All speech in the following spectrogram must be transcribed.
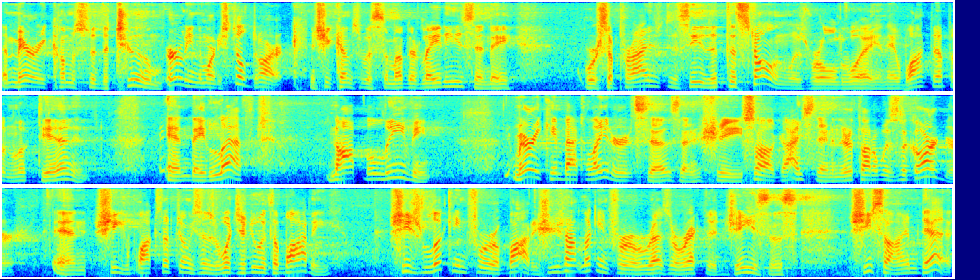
Uh, Mary comes to the tomb early in the morning, still dark, and she comes with some other ladies, and they were surprised to see that the stone was rolled away. And they walked up and looked in, and, and they left not believing. Mary came back later, it says, and she saw a guy standing there, thought it was the gardener. And she walks up to him and says, What'd you do with the body? She's looking for a body. She's not looking for a resurrected Jesus. She saw him dead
